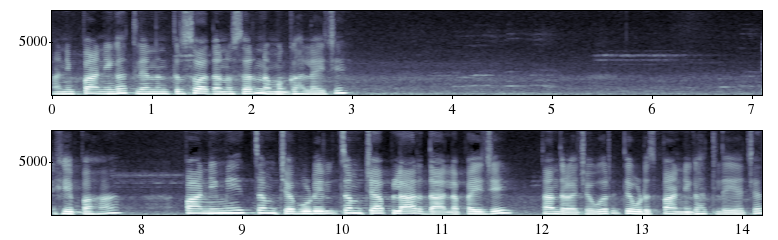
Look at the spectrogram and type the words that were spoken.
आणि पाणी घातल्यानंतर स्वादानुसार नमक घालायचे. हे पहा पाणी मी चमचा बुडेल चमचा आपला अर्धा आला पाहिजे. तांदळाच्या वर तेवढंच पाणी घातलं याच्यात.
